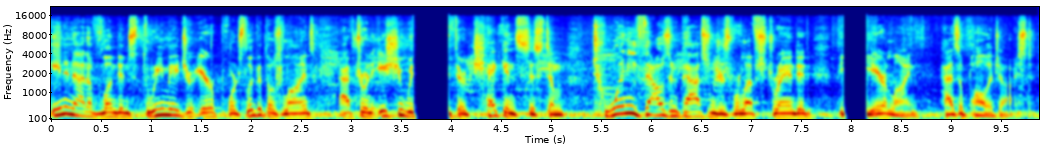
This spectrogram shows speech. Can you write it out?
in and out of London's three major airports. Look at those lines after an issue with their check-in system. 20,000 passengers were left stranded. The airline has apologized.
